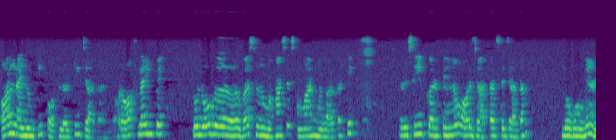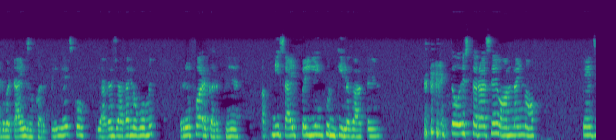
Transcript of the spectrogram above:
ऑनलाइन उनकी पॉपुलरिटी ज़्यादा है और ऑफलाइन पे तो लोग बस वहाँ से सामान मंगा करके रिसीव करते हैं और ज़्यादा से ज़्यादा लोगों में एडवर्टाइज करते हैं, इसको ज़्यादा से ज़्यादा लोगों में रेफ़र करते हैं। अपनी साइट पे लिंक उनकी लगाते हैं। तो इस तरह से ऑनलाइन ऑफ़ पेज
